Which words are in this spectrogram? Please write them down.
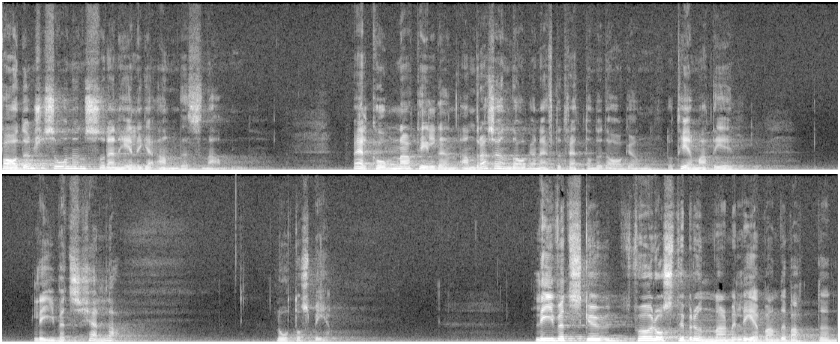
Faderns och Sonens och den helige Andes namn. Välkomna till den andra söndagen efter trettonde dagen då temat är Livets källa. Låt oss be. Livets Gud, för oss till brunnar med levande vatten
